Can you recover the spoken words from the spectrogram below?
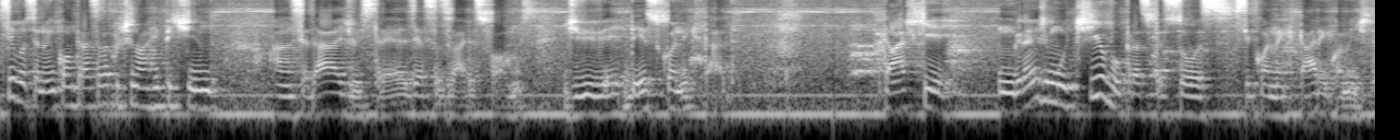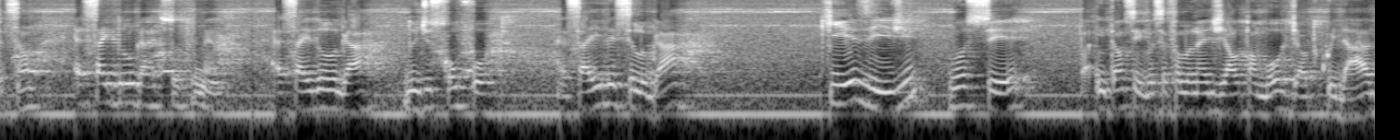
Se você não encontrar, você vai continuar repetindo a ansiedade, o estresse e essas várias formas de viver desconectado. Então acho que um grande motivo para as pessoas se conectarem com a meditação é sair do lugar de sofrimento, é sair do lugar do desconforto, é sair desse lugar que exige você. Então, assim, você falou né, de auto amor, de autocuidado,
